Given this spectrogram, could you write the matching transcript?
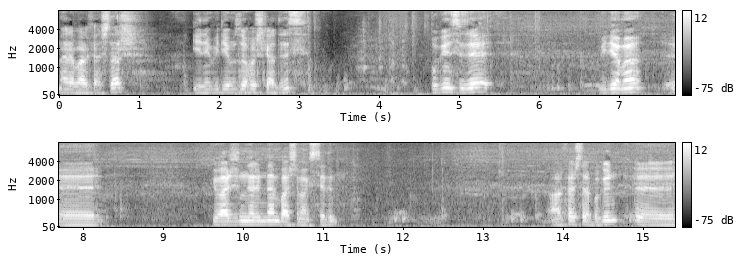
Merhaba arkadaşlar. Yeni videomuza hoş geldiniz. Bugün size videoma e, güvercinlerimden başlamak istedim. Arkadaşlar bugün e,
